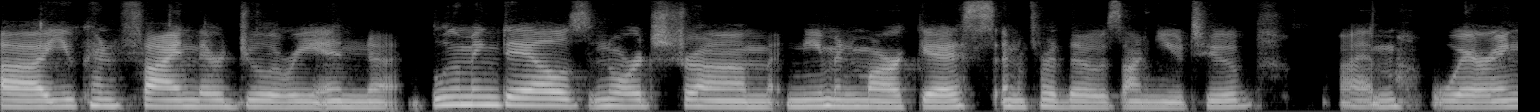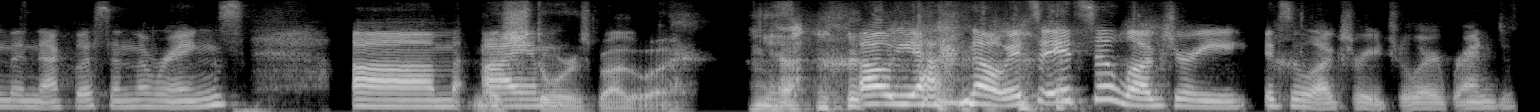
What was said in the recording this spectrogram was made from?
Uh, you can find their jewelry in Bloomingdale's, Nordstrom, Neiman Marcus, and for those on YouTube, I'm wearing the necklace and the rings. Um, I Nice am- stores, by the way. Yeah. oh yeah no it's it's a luxury it's a luxury jewelry brand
